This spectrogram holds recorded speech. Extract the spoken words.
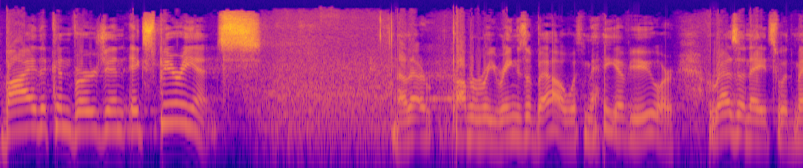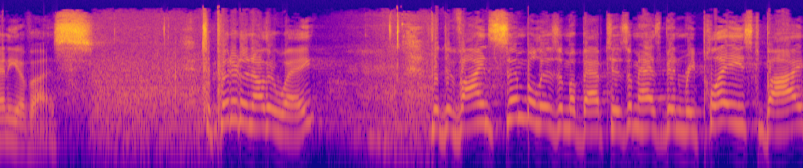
by the conversion experience. Now, that probably rings a bell with many of you or resonates with many of us. To put it another way, the divine symbolism of baptism has been replaced by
